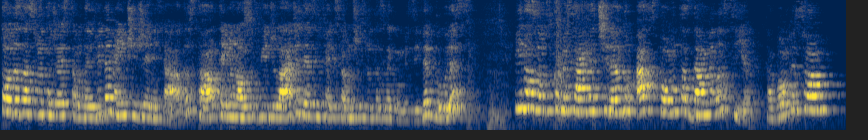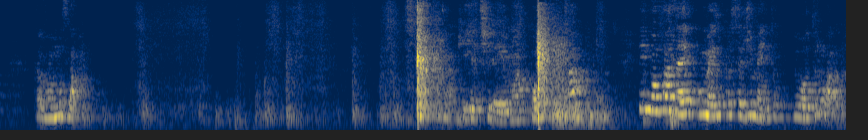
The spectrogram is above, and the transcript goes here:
Todas as frutas já estão devidamente higienizadas, tá? Tem o nosso vídeo lá de desinfecção de frutas, legumes e verduras. E nós vamos começar retirando as pontas da melancia, tá bom, pessoal? Então, vamos lá. Aqui retirei uma ponta e vou fazer o mesmo procedimento do outro lado.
